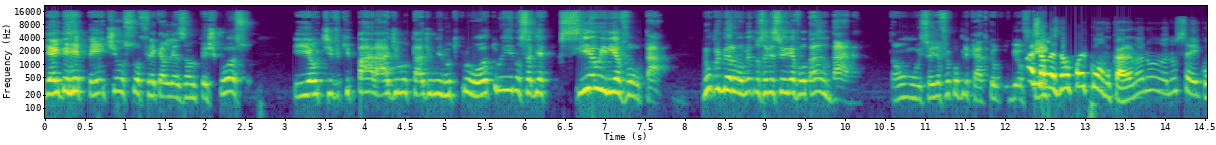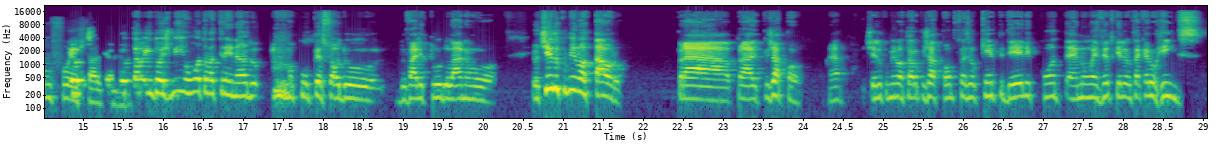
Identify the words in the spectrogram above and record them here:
E aí, de repente, eu sofri aquela lesão no pescoço e eu tive que parar de lutar de um minuto para o outro e não sabia se eu iria voltar. No primeiro momento, não sabia se eu iria voltar a andar, né? Então, isso aí já foi complicado. Eu, eu fiquei... Essa lesão foi como, cara? Eu não, eu não sei como foi eu, a história. Eu, eu, em 2001, eu estava treinando com o pessoal do, do Vale Tudo lá no. Eu tinha ido com o Minotauro para o Japão, né? Eu tinha ido com o Minotauro para o Japão para fazer o camp dele contra, é, num evento que ele lutar, que era o Rings.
